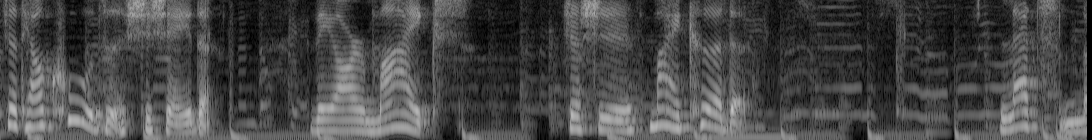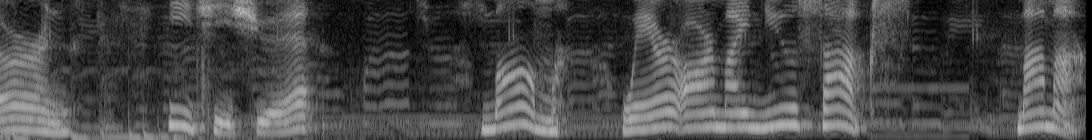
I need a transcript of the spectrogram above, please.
这条裤子是谁的？They are Mike's。 这是麦克的。 Let's learn，一起学。Mom, where are my new socks？妈妈，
